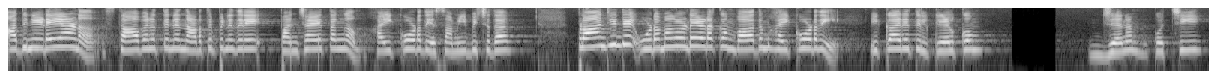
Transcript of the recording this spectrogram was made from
അതിനിടെയാണ് സ്ഥാപനത്തിന്റെ നടത്തിപ്പിനെതിരെ പഞ്ചായത്തംഗം ഹൈക്കോടതിയെ സമീപിച്ചത്. പ്ലാന്റിന്റെ ഉടമകളുടെ അടക്കം വാദം ഹൈക്കോടതി ഇക്കാര്യത്തിൽ കേൾക്കും. ജനം കൊച്ചി.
